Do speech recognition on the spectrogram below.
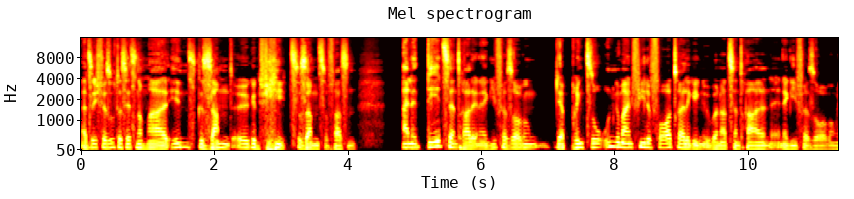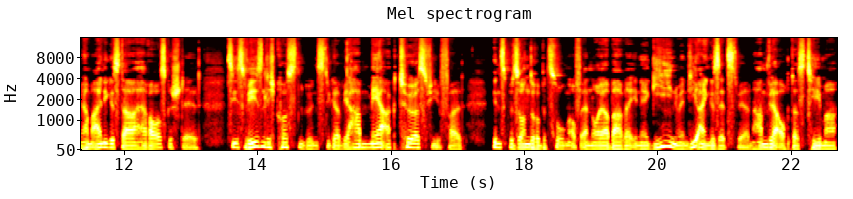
Also ich versuche das jetzt nochmal insgesamt irgendwie zusammenzufassen eine dezentrale Energieversorgung, der bringt so ungemein viele Vorteile gegenüber einer zentralen Energieversorgung. Wir haben einiges da herausgestellt. Sie ist wesentlich kostengünstiger. Wir haben mehr Akteursvielfalt, insbesondere bezogen auf erneuerbare Energien. Wenn die eingesetzt werden, haben wir auch das Thema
